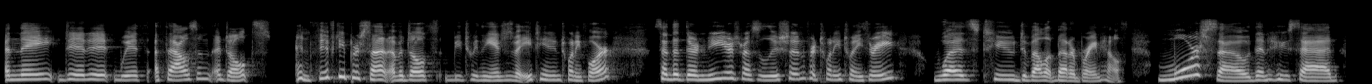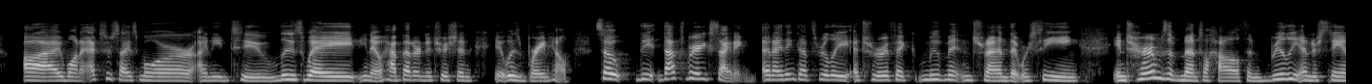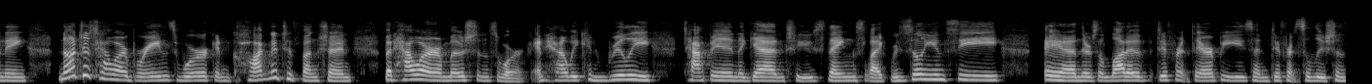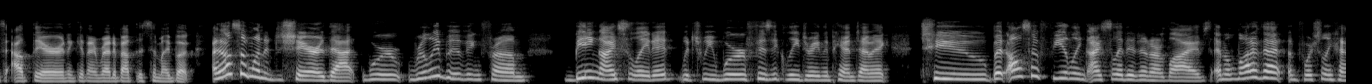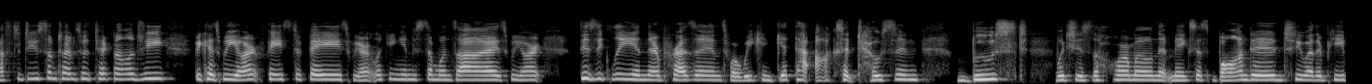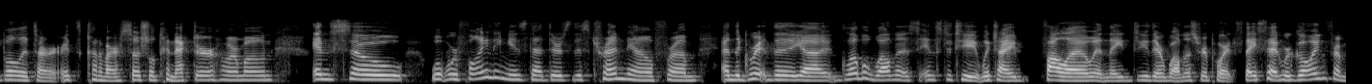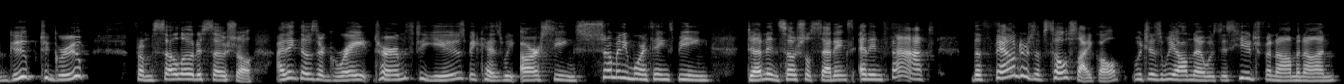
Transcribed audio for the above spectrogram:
and they did it with a thousand adults and 50% of adults between the ages of 18 and 24 said that their New Year's resolution for 2023 was to develop better brain health, more so than who said, I want to exercise more, I need to lose weight, you know, have better nutrition. It was brain health. So the, that's very exciting. And I think that's really a terrific movement and trend that we're seeing in terms of mental health and really understanding not just how our brains work and cognitive function, but how our emotions work and how we can really tap in again to things like resiliency, and there's a lot of different therapies and different solutions out there. And again, I read about this in my book. I also wanted to share that we're really moving from being isolated, which we were physically during the pandemic, to but also feeling isolated in our lives. And a lot of that unfortunately has to do sometimes with technology because we aren't face to face, we aren't looking into someone's eyes, we aren't physically in their presence where we can get that oxytocin boost which is the hormone that makes us bonded to other people it's our it's kind of our social connector hormone and so what we're finding is that there's this trend now from and the the uh, Global Wellness Institute, which I follow, and they do their wellness reports. They said we're going from goop to group, from solo to social. I think those are great terms to use because we are seeing so many more things being done in social settings. And in fact, the founders of Soul Cycle, which as we all know was this huge phenomenon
